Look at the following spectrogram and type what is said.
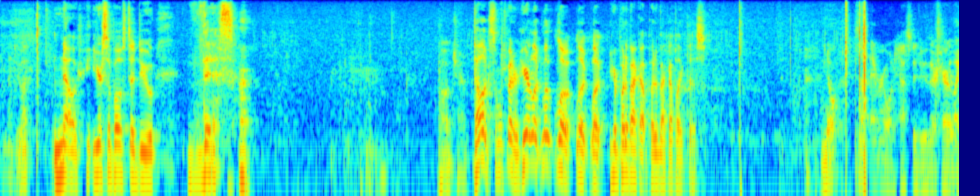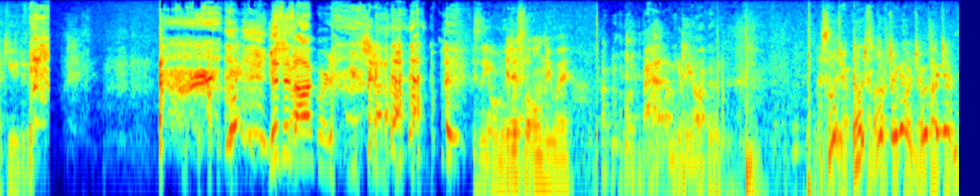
Can I do it? No, you're supposed to do this. Dog champ. That looks so much better. Here, look, look, look, look, look. Here, put it back up. Put it back up like this. No, not everyone has to do their hair like you do. this is awkward. You Shut up. It's the only It way. is the only way. look bad, I'm gonna be honest. That Poach him, poach him, poach him, poach him, poach him.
